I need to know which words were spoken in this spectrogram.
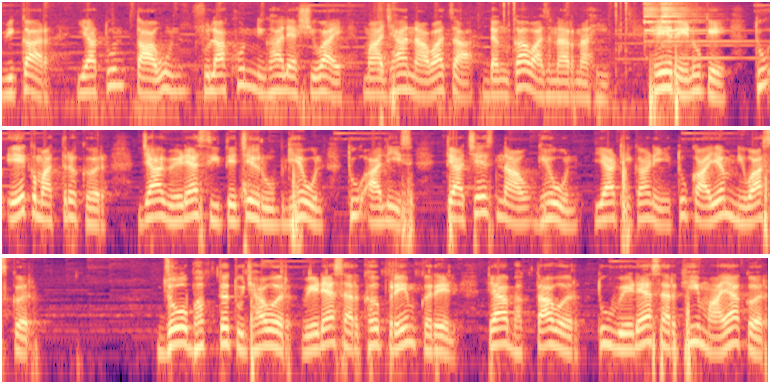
विकार यातून तावून सुलाखून निघाल्याशिवाय माझ्या नावाचा डंका वाजणार नाही. हे रेणुके तू एक मात्र कर. ज्या वेड्या सीतेचे रूप घेऊन तू आलीस त्याचेच नाव घेऊन या ठिकाणी तू कायम निवास कर. जो भक्त तुझ्यावर वेड्यासारखं प्रेम करेल त्या भक्तावर तू वेड्यासारखी माया कर.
